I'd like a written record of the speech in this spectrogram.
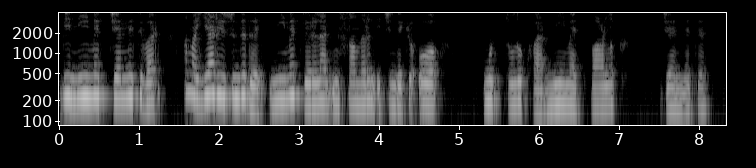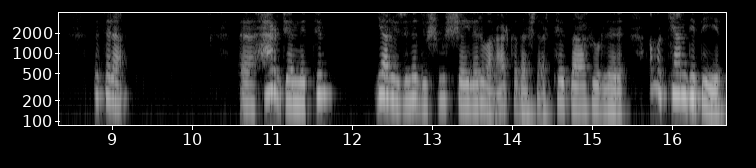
bir nimet cenneti var ama yeryüzünde de nimet verilen insanların içindeki o mutluluk var. Nimet, varlık cenneti. Mesela e, her cennetin yeryüzüne düşmüş şeyleri var arkadaşlar. Tezahürleri. Ama kendi değil.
